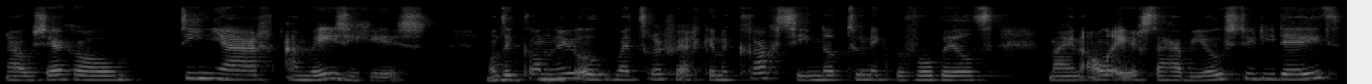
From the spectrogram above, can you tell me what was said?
nou zeg al, tien jaar aanwezig is. Want ik kan nu ook met terugwerkende kracht zien dat toen ik bijvoorbeeld mijn allereerste HBO-studie deed,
